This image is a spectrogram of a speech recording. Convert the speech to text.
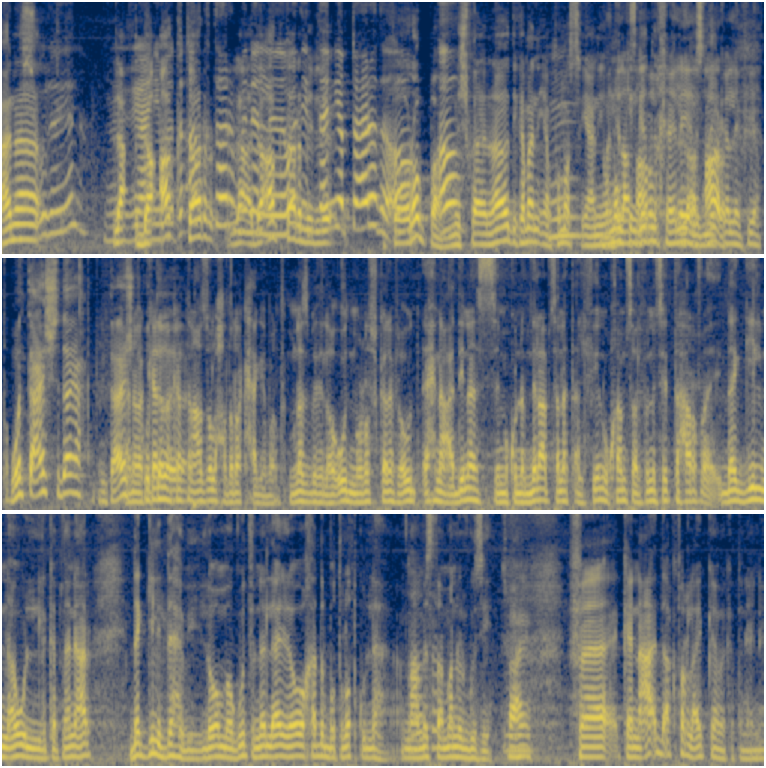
أنا مش قليلة لا يعني ده أكتر لا من ده أكتر من الثانية بتعرضها في آه. أوروبا آه. مش في النوادي كمان يعني في مصر يعني ما ممكن الأسعار جدا الخيالية اللي. بنتكلم فيها طبعا وأنت عشت ده يا احمد أنت عشت أنا كنت- بتكلم يا كابتن عايز أقول لحضرتك حاجة برضه بمناسبة العقود ما رضاش اتكلم في العقود إحنا عدينا لما كنا بنلعب سنة 2005 2006 حرف ده الجيل من أول اللي كابتن هاني عارف ده الجيل الذهبي اللي هو موجود في النادي الأهلي اللي هو خد البطولات كلها مع آه مستر. مانويل جوزيه صحيح فكان عقد أكتر لعيب كام يا كابتن هاني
